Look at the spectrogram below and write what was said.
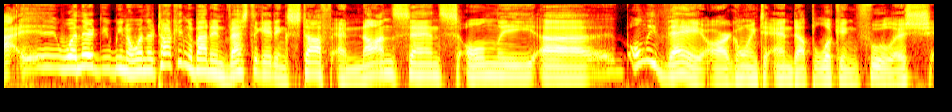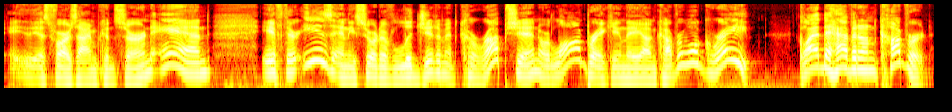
I, when they're you know when they're talking about investigating stuff and nonsense, only uh, only they are going to end up looking foolish, as far as I'm concerned. And if there is any sort of legitimate corruption or law breaking they uncover, well, great, glad to have it uncovered.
